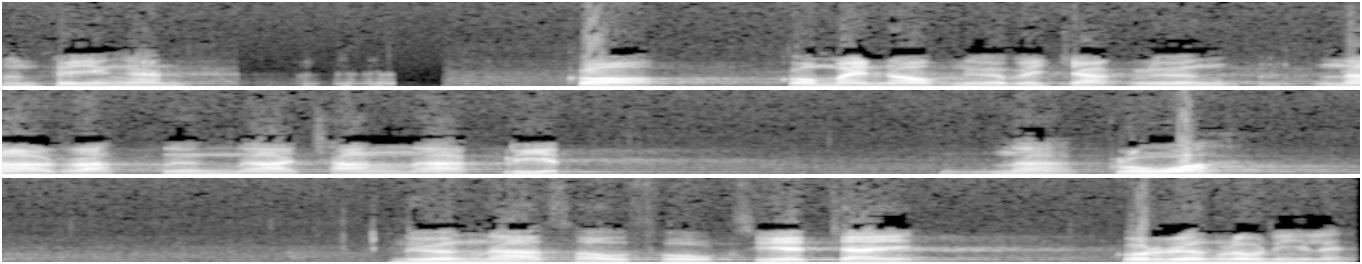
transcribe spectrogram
มันเป็นอย่างนั้น ก็ก็ไม่นอกเหนือไปจากเรื่องน่ารัก เรื่องน่าชังน่าเกลียดน่ากลัว เรื่องน่าเศร้าโศกเสียใจ ก็เรื่องเหล่านี้แหละ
